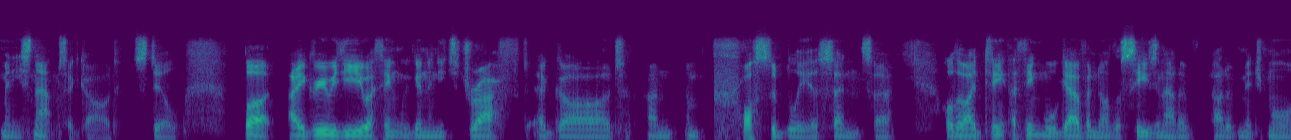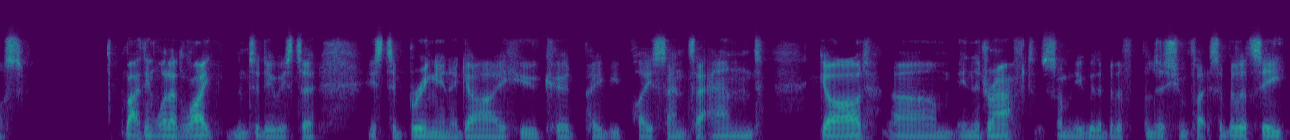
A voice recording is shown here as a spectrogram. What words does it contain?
many snaps at guard still. But I agree with you. I think we're going to need to draft a guard and, and possibly a center. Although I think I think we'll get another season out of out of Mitch Morse. But I think what I'd like them to do is to is to bring in a guy who could maybe play center and guard um, in the draft, somebody with a bit of position flexibility,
